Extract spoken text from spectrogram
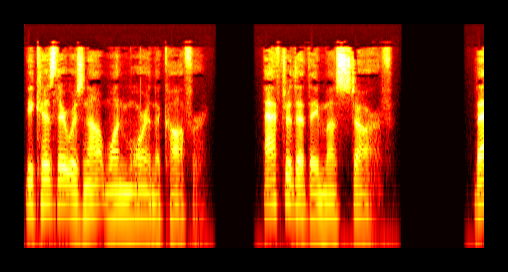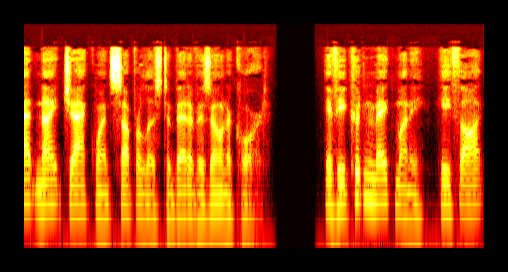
because there was not one more in the coffer. After that, they must starve. That night, Jack went supperless to bed of his own accord. If he couldn't make money, he thought,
